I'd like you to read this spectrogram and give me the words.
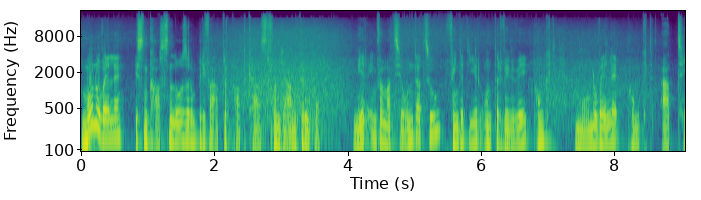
Monowelle ist ein kostenloser und privater Podcast von Jan Gruber. Mehr Informationen dazu findet ihr unter www.monowelle.at.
